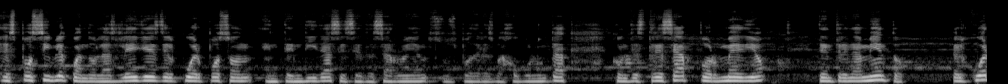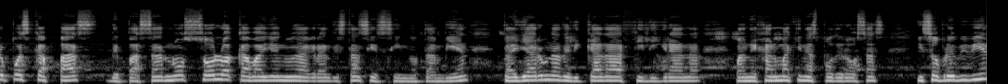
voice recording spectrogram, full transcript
es posible cuando las leyes del cuerpo son entendidas y se desarrollan sus poderes bajo voluntad, con destreza por medio de entrenamiento, el cuerpo es capaz de pasar no solo a caballo en una gran distancia, sino también tallar una delicada filigrana, manejar máquinas poderosas y sobrevivir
